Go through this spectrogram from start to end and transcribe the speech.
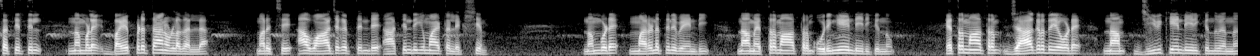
സത്യത്തിൽ നമ്മളെ ഭയപ്പെടുത്താനുള്ളതല്ല മറിച്ച് ആ വാചകത്തിന്റെ ആത്യന്തികമായിട്ടുള്ള ലക്ഷ്യം നമ്മുടെ മരണത്തിന് വേണ്ടി നാം എത്രമാത്രം ഒരുങ്ങേണ്ടിയിരിക്കുന്നു എത്രമാത്രം ജാഗ്രതയോടെ നാം ജീവിക്കേണ്ടിയിരിക്കുന്നുവെന്ന്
